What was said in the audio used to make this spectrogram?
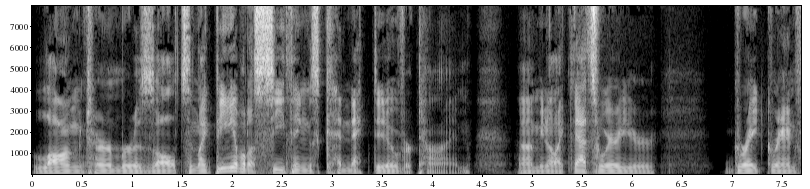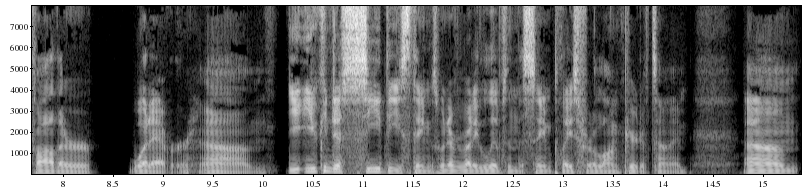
long term results, and like being able to see things connected over time. Um, you know, like that's where your great grandfather, whatever. Um, you, you can just see these things when everybody lives in the same place for a long period of time. Um,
